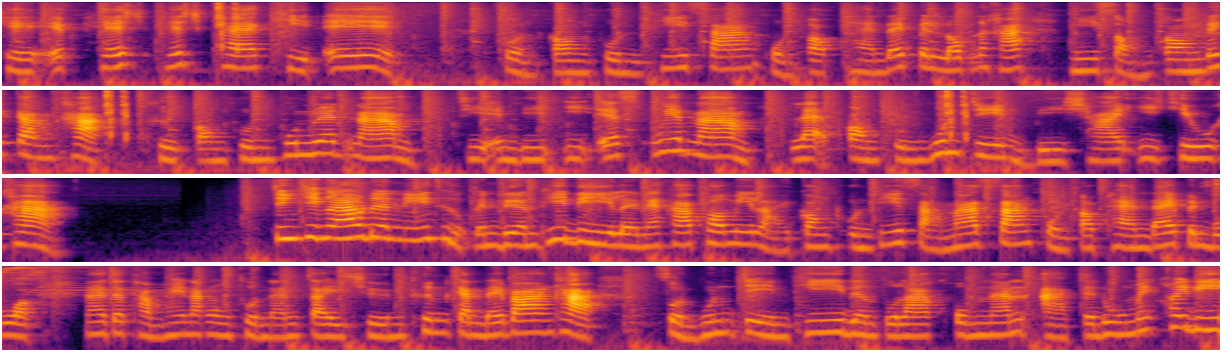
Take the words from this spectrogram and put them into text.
KFH Healthcare ขีด A ส่วนกองทุนที่สร้างผลตอบแทนได้เป็นลบนะคะ มี 2 กองด้วยกันค่ะ คือกองทุนหุ้นเวียดนาม TMB ES เวียดนาม และกองทุนหุ้นจีน B Chai EQ ค่ะ จริงๆ แล้วเดือนนี้ถือเป็นเดือนที่ดีเลยนะคะ เพราะมีหลายกองทุนที่สามารถสร้างผลตอบแทนได้เป็นบวก น่าจะทำให้นักลงทุนนั้นใจชื้นขึ้นกันได้บ้างค่ะ ส่วนหุ้นจีนที่เดือนตุลาคมนั้นอาจจะดูไม่ค่อยดี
